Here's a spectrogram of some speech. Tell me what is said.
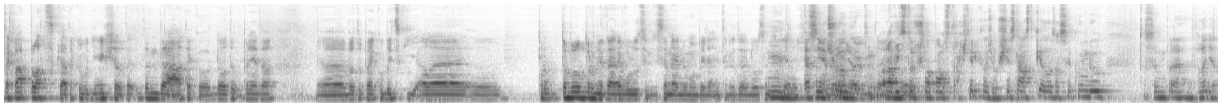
taková placka, tak od něj šel ten, ten drát, jako, bylo to úplně to, eh, bylo to úplně kubický, ale eh, pro, to bylo pro mě ta revoluce, kdy jsem najednou mohl být na internetu, jak dlouho jsem Hmm, chtěl. já že- jsem Jasně, to bylo měl. A navíc to šlapalo strašně rychle, že už 16 kg za sekundu, to jsem úplně hleděl.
